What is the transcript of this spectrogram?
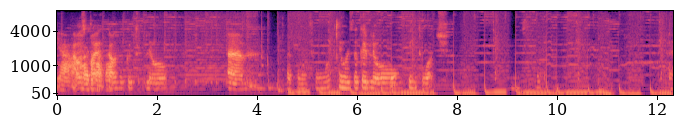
Yeah, That I was heard Fyre. about That. that. was a good little. Um, Okay, that's one more. it was a good little thing to watch. There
